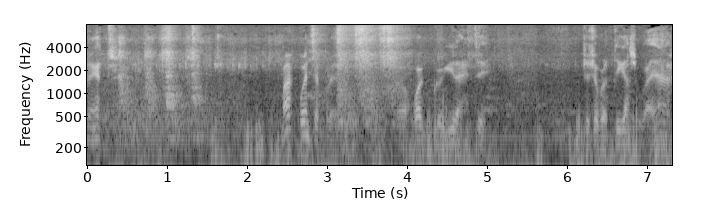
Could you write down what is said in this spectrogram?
Miren esto. Más puentes por ahí. Los aquí la gente, muchachos practican su kayak,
